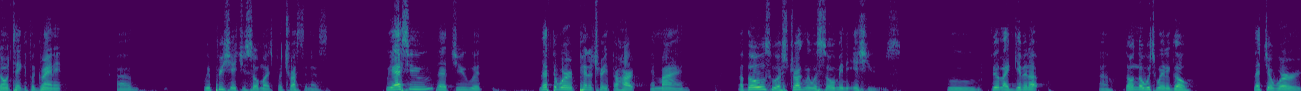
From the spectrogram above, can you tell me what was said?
don't take it for granted. Um, we appreciate you so much for trusting us. We ask you that you would let the word penetrate the heart and mind of those who are struggling with so many issues, who feel like giving up, uh, don't know which way to go. Let your word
